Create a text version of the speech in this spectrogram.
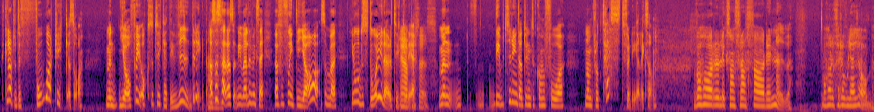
det är klart att du får tycka så. Men jag får ju också tycka att det är vidrigt. Mm. Alltså, så här, alltså, det är väldigt mycket så här, varför får inte jag? Så bara, jo du står ju där och tycker Ja, det. precis. Men det betyder inte att du inte kommer få någon protest för det liksom. Vad har du liksom framför dig nu? Vad har du för roliga jobb?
